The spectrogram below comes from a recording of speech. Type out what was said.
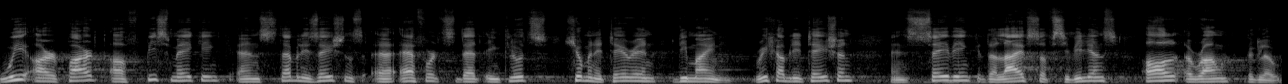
We are part of peacemaking and stabilization uh, efforts that includes humanitarian demining, rehabilitation, and saving the lives of civilians all around the globe.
